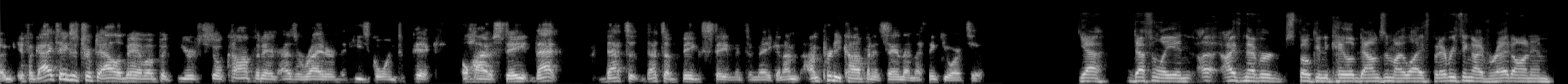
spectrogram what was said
uh, if a guy takes a trip to Alabama, but you're still confident as a writer that he's going to pick Ohio State, that that's a that's a big statement to make. And I'm I'm pretty confident saying that, and I think you are too. Yeah, definitely. And I, have never spoken to Caleb Downs in my life, but everything I've read on him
